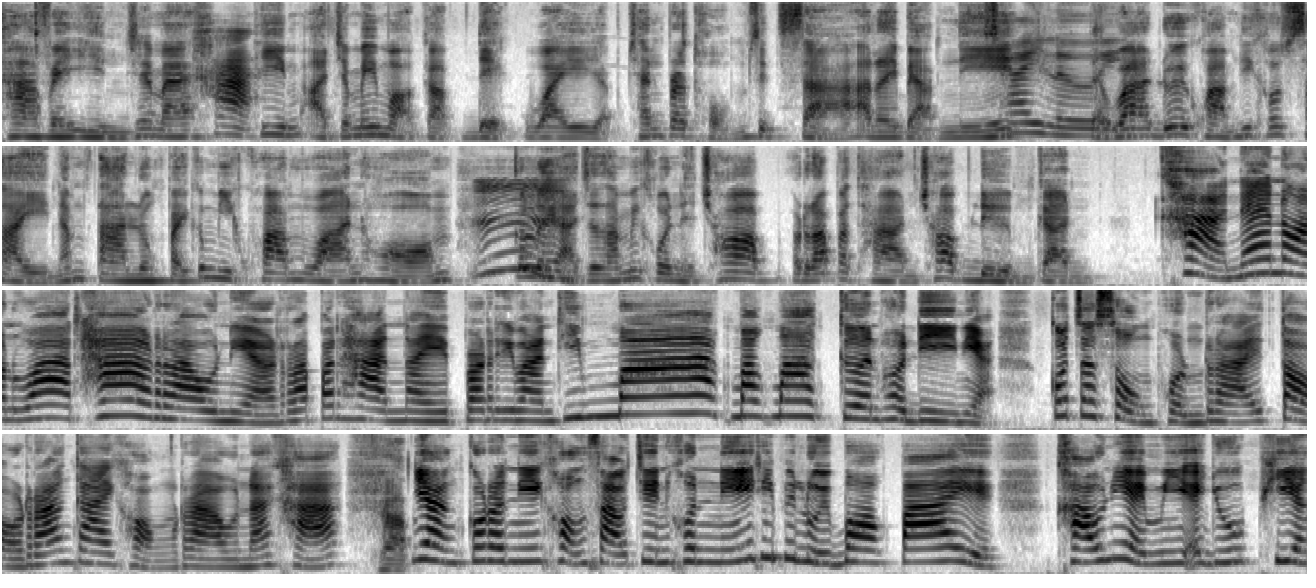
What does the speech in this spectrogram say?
คาเฟอีนใช่ไหมค่ะที่อาจจะไม่เหมาะกับเด็กวัยแบบชั้นประถมศึกษาอะไรแบบนี้ใช่เลยแต่ว่าด้วยความที่เขาใส่น้ำตาลลงไปก็มีความหวานหอมอืมก็เลยอาจจะทำให้คนเนี่ยชอบรับประทานชอบดื่มกัน ค่ะแน่นอนว่าถ้าเราเนี่ยรับประทานในปริมาณที่มากมากมากเกินพอดีเนี่ยก็จะส่งผลร้ายต่อร่างกายของเรานะคะครับอย่างกรณีของสาวจีนคนนี้ที่พี่หลุยบอกไป เขาเนี่ยมีอายุเพียง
